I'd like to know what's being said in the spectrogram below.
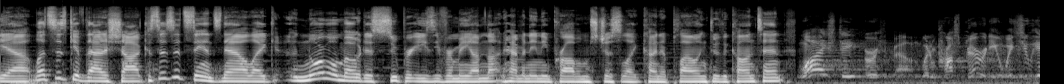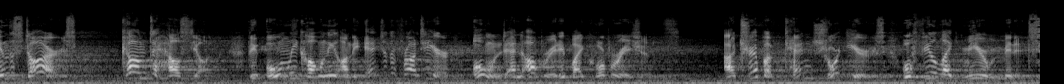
Yeah, let's just give that a shot because as it stands now, like normal mode is super easy for me. I'm not having any problems just like kind of plowing through the content. Why stay earthbound when prosperity awaits you in the stars? Come to Halcyon, the only colony on the edge of the frontier owned and operated by corporations. A trip of 10 short years will feel like mere minutes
